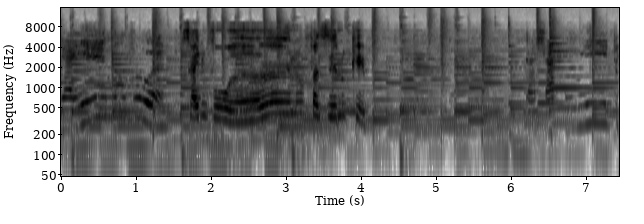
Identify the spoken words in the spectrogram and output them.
Saindo voando. Saindo voando, fazendo o quê? Caçar comida.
